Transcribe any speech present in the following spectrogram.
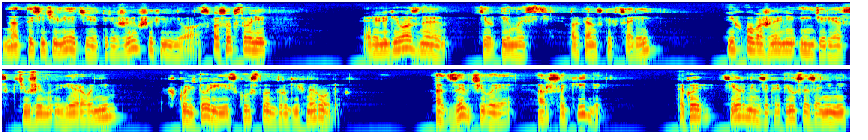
на тысячелетия переживших ее, способствовали Религиозная терпимость парфянских царей, их уважение и интерес к чужим верованиям, к культуре и искусству других народов. Отзывчивые арсакиды, такой термин закрепился за ними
